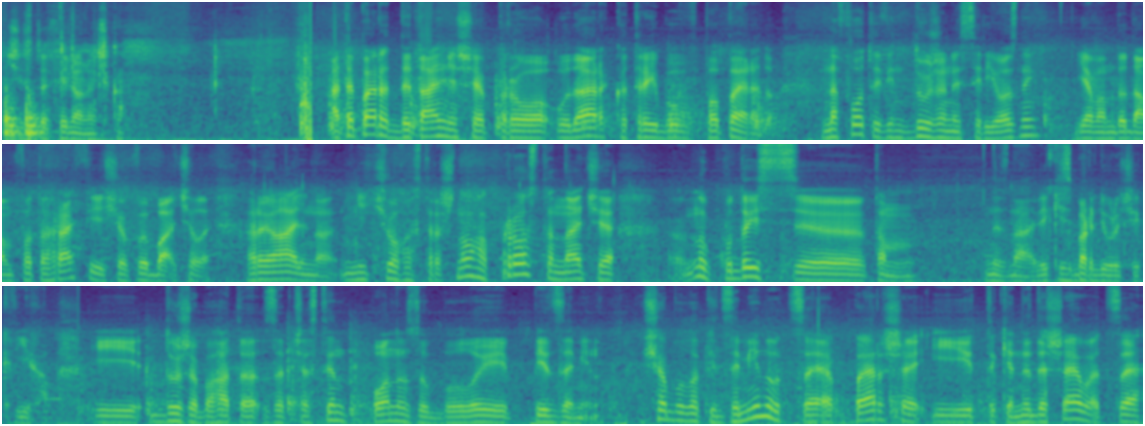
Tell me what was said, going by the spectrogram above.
Чисто фільоночка. А тепер детальніше про удар, котрий був попереду. На фото він дуже несерйозний. Я вам додам фотографії, щоб ви бачили. Реально нічого страшного, просто наче ну, кудись е, там. Не знаю, в якийсь бордюрчик в'їхав. І дуже багато запчастин понизу були під заміну. Що було під заміну? Це перше і таке недешеве. Це е,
